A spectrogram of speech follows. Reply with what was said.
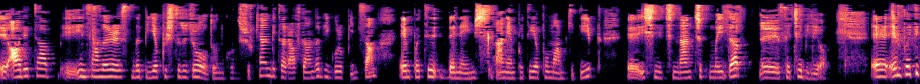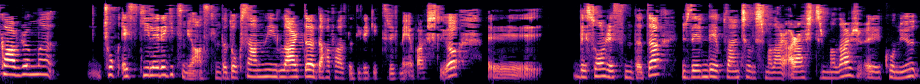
e, adeta e, insanlar arasında bir yapıştırıcı olduğunu konuşurken bir taraftan da bir grup insan empati deneymiş, ben empati yapamam ki deyip işin içinden çıkmayı da seçebiliyor. Empati kavramı çok eskilere gitmiyor aslında. 90'lı yıllarda daha fazla dile getirilmeye başlıyor. E, ve sonrasında da üzerinde yapılan çalışmalar, araştırmalar e, konuyu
